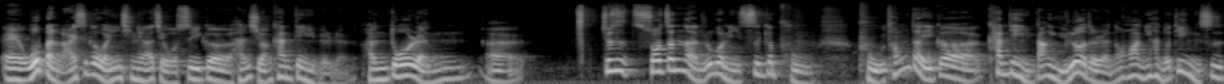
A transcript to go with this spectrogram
诶，我本来是个文艺青年，而且我是一个很喜欢看电影的人，很多人呃。就是说真的，如果你是一个普普通的一个看电影当娱乐的人的话，你很多电影是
